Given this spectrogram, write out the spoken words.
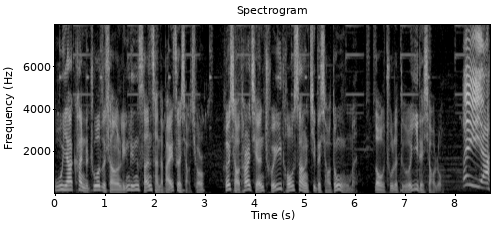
乌鸦看着桌子上零零散散的白色小球，和小摊前垂头丧气的小动物们，露出了得意的笑容。哎呀，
